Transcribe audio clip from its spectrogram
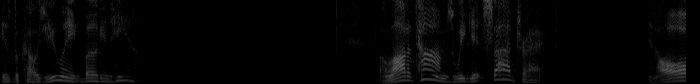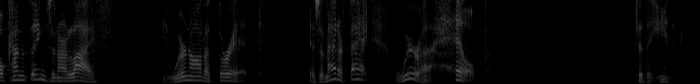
is because you ain't bugging him. A lot of times we get sidetracked in all kind of things in our life, and we're not a threat. As a matter of fact, we're a help to the enemy.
